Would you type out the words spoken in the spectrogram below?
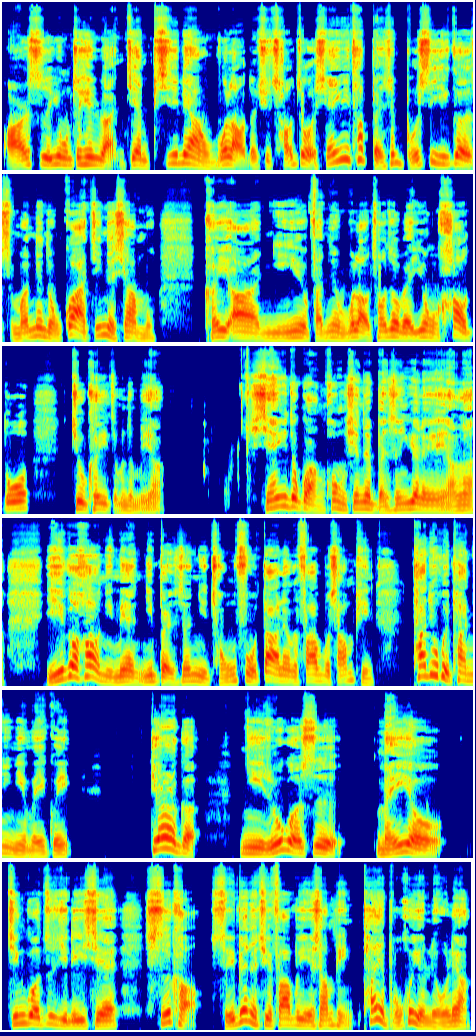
而是用这些软件批量无脑的去操作，闲鱼它本身不是一个什么那种挂金的项目，可以啊，你反正无脑操作呗，用号多就可以怎么怎么样。闲鱼的管控现在本身越来越严了，一个号里面你本身你重复大量的发布商品，它就会判定你违规。第二个，你如果是没有。经过自己的一些思考，随便的去发布一些商品，它也不会有流量。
